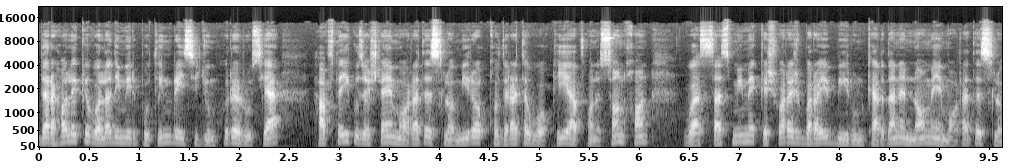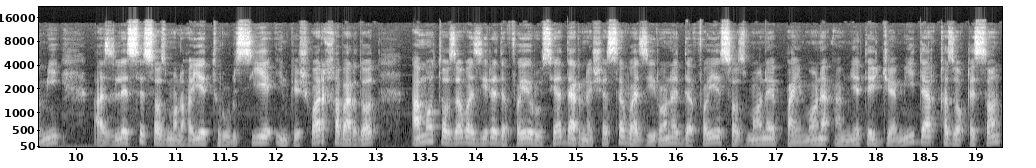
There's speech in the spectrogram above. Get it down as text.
در حالی که ولادیمیر پوتین رئیس جمهور روسیه هفته گذشته امارت اسلامی را قدرت واقعی افغانستان خوان و از تصمیم کشورش برای بیرون کردن نام امارت اسلامی از لست سازمان های تروریستی این کشور خبر داد اما تازه وزیر دفاع روسیه در نشست وزیران دفاع سازمان پیمان امنیت جمعی در قزاقستان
